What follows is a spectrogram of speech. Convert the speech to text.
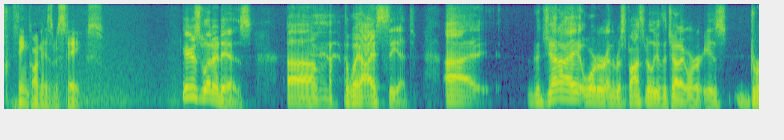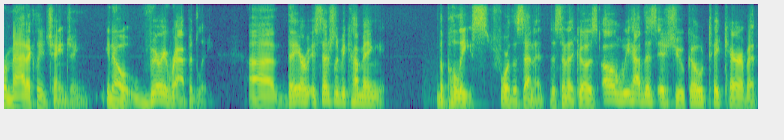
think on his mistakes. Here's what it is. Um, the way I see it. Uh, the Jedi Order and the responsibility of the Jedi Order is dramatically changing, you know, very rapidly. Uh, they are essentially becoming the police for the Senate. The Senate goes, Oh, we have this issue, go take care of it.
